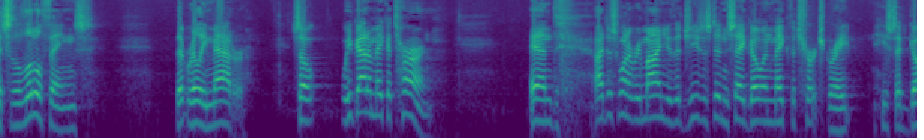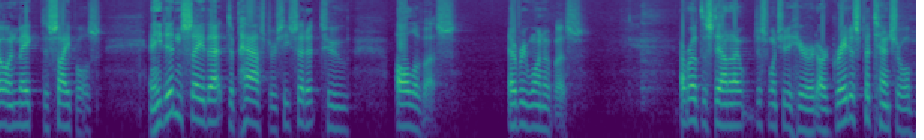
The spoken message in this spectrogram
it's the little things that really matter. So we've got to make a turn. And I just want to remind you that Jesus didn't say, Go and make the church great. He said, Go and make disciples. And he didn't say that to pastors, he said it to all of us, every one of us. I wrote this down and I just want you to hear it. Our greatest potential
